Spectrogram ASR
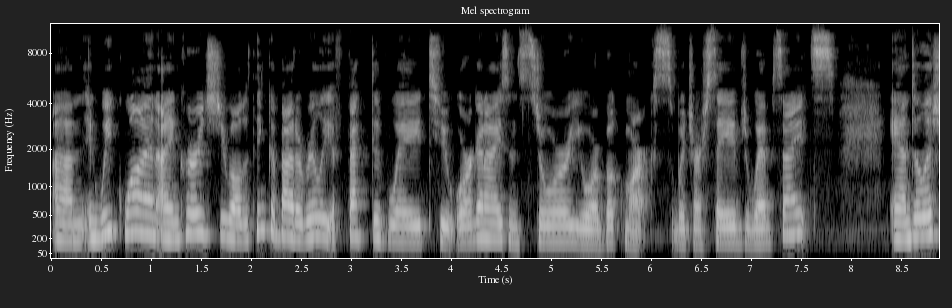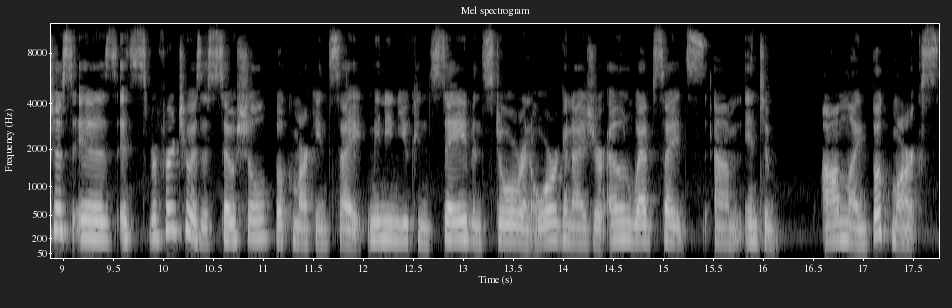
Um, in week one, I encouraged you all to think about a really effective way to organize and store your bookmarks, which are saved websites. And Delicious is, it's referred to as a social bookmarking site, meaning you can save and store and organize your own websites um, into online bookmarks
